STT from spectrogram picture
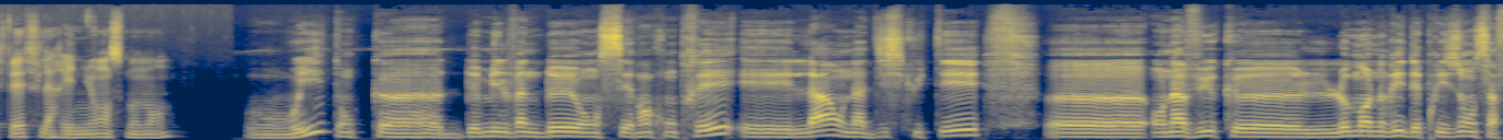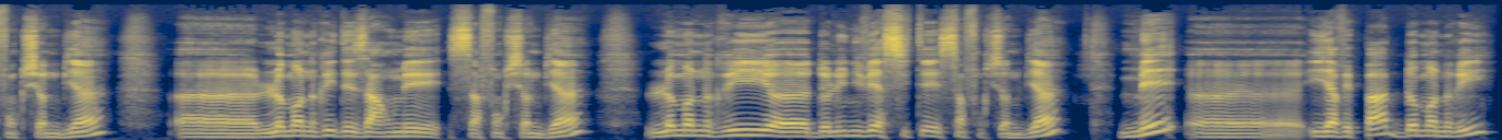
FPF La Réunion en ce moment? Oui, donc 2022, on s'est rencontrés et là, on a discuté. on a vu que l'aumônerie des prisons, ça fonctionne bien. Euh, l'aumônerie des armées, ça fonctionne bien. L'aumônerie de l'université, ça fonctionne bien. Mais il n'y avait pas d'aumônerie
